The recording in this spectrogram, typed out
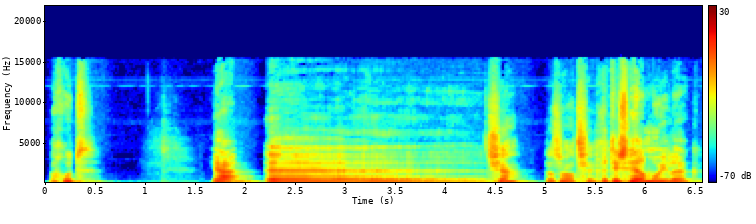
Maar goed. Ja, eh, Tja, dat is wat zeg. het is heel moeilijk.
